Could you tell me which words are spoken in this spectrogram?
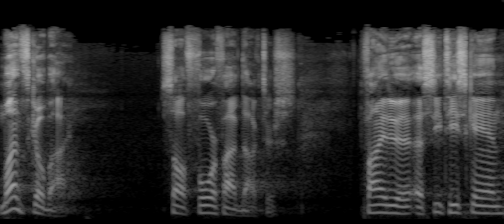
Months go by. Saw four or five doctors. Finally, do a, a CT scan,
